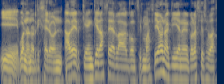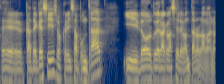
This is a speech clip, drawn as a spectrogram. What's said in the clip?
y, bueno, nos dijeron, a ver, quien quiera hacer la confirmación, aquí en el colegio se va a hacer catequesis, os queréis apuntar y dos de la clase levantaron la mano.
